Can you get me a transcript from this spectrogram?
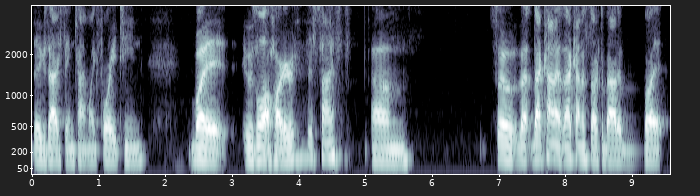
the exact same time, like 418, but it was a lot harder this time. Um, so that, that kind of, that kind of sucked about it, but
